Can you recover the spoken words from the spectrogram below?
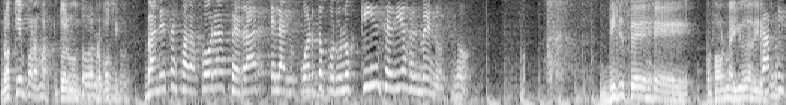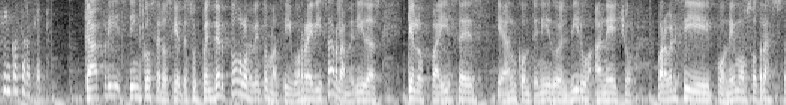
No aquí en Panamá, en todo el mundo, todo a propósito. mundo. Vanessa Espadafora, cerrar el aeropuerto por unos 15 días al menos. No. Dice, por favor, me ayuda, director. Capri 507. Capri 507, suspender todos los eventos masivos, revisar las medidas que los países que han contenido el virus han hecho para ver si ponemos otras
